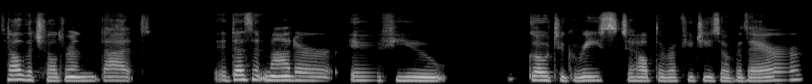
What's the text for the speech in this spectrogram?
tell the children that it doesn't matter if you go to greece to help the refugees over there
